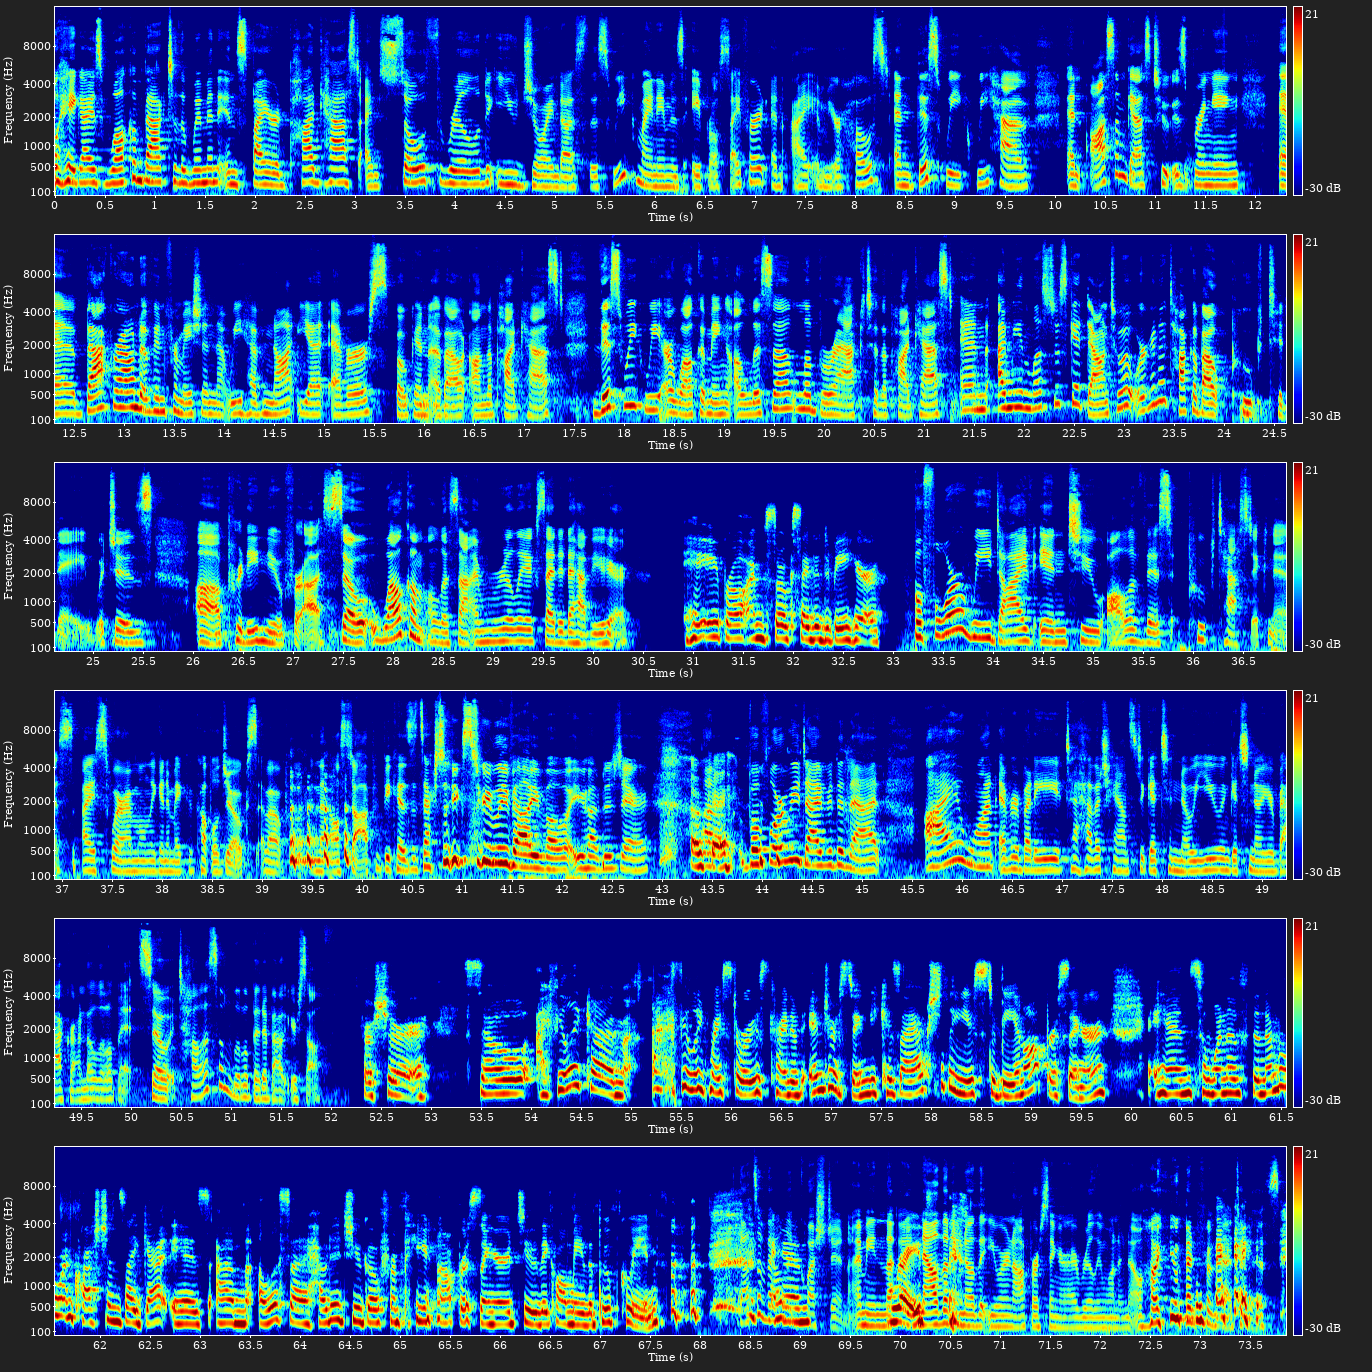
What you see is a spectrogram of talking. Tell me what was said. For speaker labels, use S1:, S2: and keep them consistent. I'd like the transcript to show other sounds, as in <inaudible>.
S1: Well, hey guys, welcome back to the Women Inspired podcast. I'm so thrilled you joined us this week. My name is April Seifert and I am your host. And this week we have an awesome guest who is bringing a background of information that we have not yet ever spoken about on the podcast. This week we are welcoming Alyssa Lebrack to the podcast. And I mean, let's just get down to it. We're going to talk about poop today, which is uh, pretty new for us. So, welcome, Alyssa. I'm really excited to have you here.
S2: Hey, April. I'm so excited to be here.
S1: Before we dive into all of this poop-tasticness, I swear I'm only going to make a couple jokes about poop and then I'll stop <laughs> because it's actually <laughs> extremely valuable what you have to share.
S2: Okay.
S1: Um, before we dive into that, I want everybody to have a chance to get to know you and get to know your background a little bit. So tell us a little bit about yourself.
S2: For sure. So I feel like um, <laughs> I feel like my story is kind of interesting because I actually used to be an opera singer, and so one of the number one questions I get is, um, Alyssa, how did you go from <laughs> being an opera singer to they call me the poop queen? <laughs>
S1: That's a valid and, question. I mean, right. now that I know that you were an opera singer, I really want to know how you went from that to this.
